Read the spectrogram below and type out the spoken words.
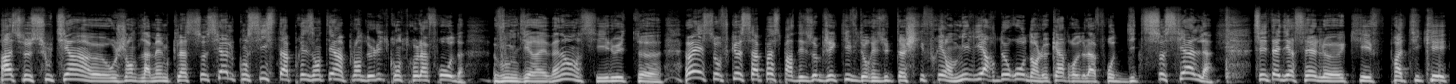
à ce soutien euh, aux gens de la même classe sociale consiste à présenter un plan de lutte contre la fraude. Vous me direz, ben non, s'il lutte... Euh, ouais, sauf que ça passe par des objectifs de résultats chiffrés en milliards d'euros dans le cadre de la fraude dite sociale, c'est-à-dire celle euh, qui est pratiquée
